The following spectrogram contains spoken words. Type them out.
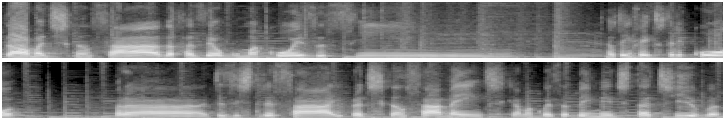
dar uma descansada, fazer alguma coisa, assim. Eu tenho feito tricô para desestressar e para descansar a mente, que é uma coisa bem meditativa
